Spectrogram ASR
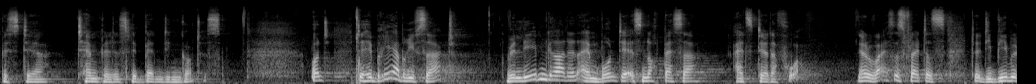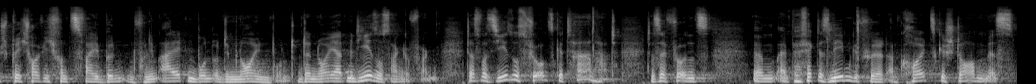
bist der Tempel des lebendigen Gottes. Und der Hebräerbrief sagt, wir leben gerade in einem Bund, der ist noch besser als der davor. Ja, du weißt es vielleicht, dass die Bibel spricht häufig von zwei Bünden, von dem alten Bund und dem neuen Bund. Und der neue hat mit Jesus angefangen. Das, was Jesus für uns getan hat, dass er für uns ähm, ein perfektes Leben geführt hat, am Kreuz gestorben ist,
